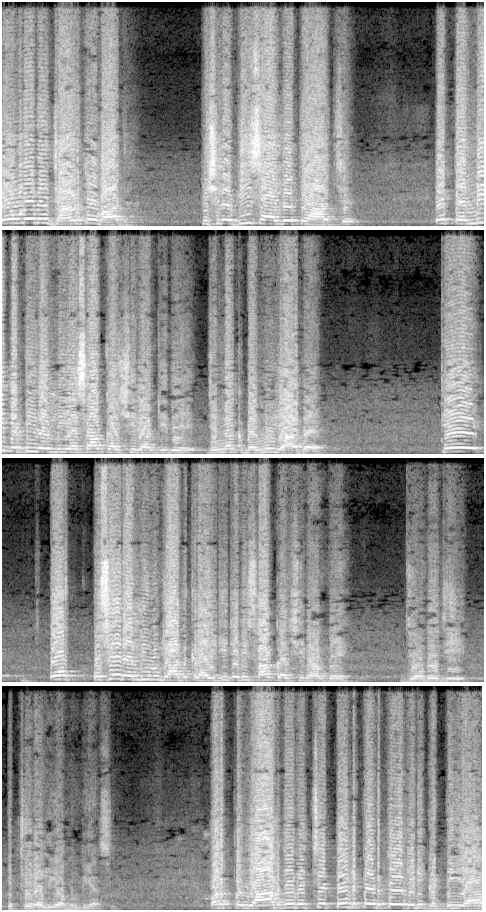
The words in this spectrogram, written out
ਇਹ ਉਹਨਾਂ ਦੇ ਜਾਣ ਤੋਂ ਬਾਅਦ ਪਿਛਲੇ 20 ਸਾਲ ਦੇ ਇਤਿਹਾਸ 'ਚ ਇਹ ਪਹਿਲੀ ਵੱਡੀ ਰੈਲੀ ਹੈ ਸਾਹਿਬ ਕਾਂਸ਼ੀ ਰਾਮ ਜੀ ਦੇ, ਜਿੰਨਾ ਕੁ ਮੈਨੂੰ ਯਾਦ ਹੈ। ਕਿ ਉਹ ਉਸੇ ਰੈਲੀ ਨੂੰ ਯਾਦ ਕਰਾਏਗੀ ਜਿਹੜੀ ਸਾਹਿਬ ਕਾਂਸ਼ੀ ਰਾਮ ਦੇ ਜਿਉਂਦੇ ਜੀ ਇੱਥੇ ਰੈਲੀਆਂ ਹੁੰਦੀਆਂ ਸੀ। ਔਰ ਪੰਜਾਬ ਦੇ ਵਿੱਚ ਪਿੰਡ ਪਿੰਡ ਤੋਂ ਜਿਹੜੀ ਗੱਡੀ ਆ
